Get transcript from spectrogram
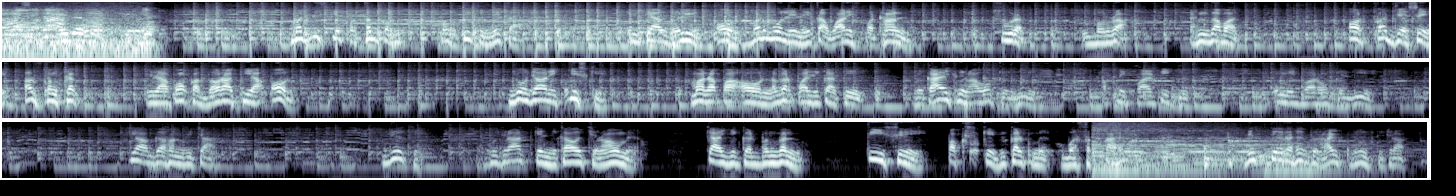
मजलिस के प्रथम कं- पंक्ति के नेता इम्तियाज़ जलील और बड़बोले नेता वारिस पठान ने सूरत बर्रा अहमदाबाद और कच्छ जैसे अल्पसंख्यक इलाकों का दौरा किया और 2021 के मनपा और नगर पालिका के निकाय चुनावों के लिए अपनी पार्टी के उम्मीदवारों के लिए क्या गहन विचार। देखें, गुजरात के निकाय चुनाव में क्या ये गठबंधन तीसरे पक्ष के विकल्प में उभर सकता है? देखते रहें द राइट न्यूज़ गुजरात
